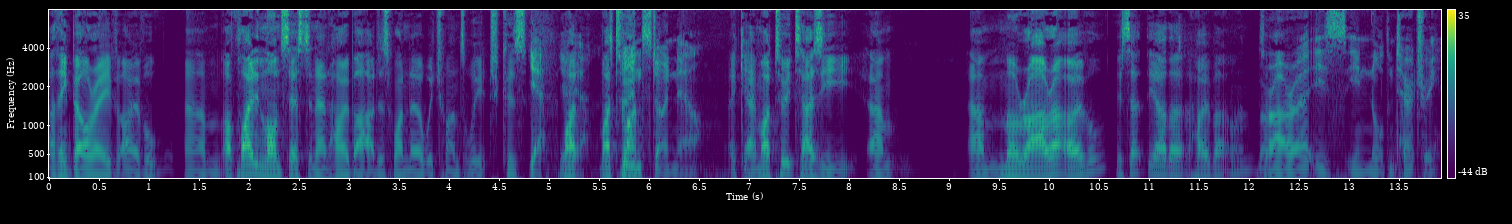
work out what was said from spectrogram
I think Bellerive Oval. Um, I've played in Launceston and Hobart. I just wonder which one's which because Yeah, yeah, my, yeah. my It's two Blundstone now. Okay, my two Tassie, um, um, Marrara Oval is that the other Hobart one? Marrara is in Northern Territory.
